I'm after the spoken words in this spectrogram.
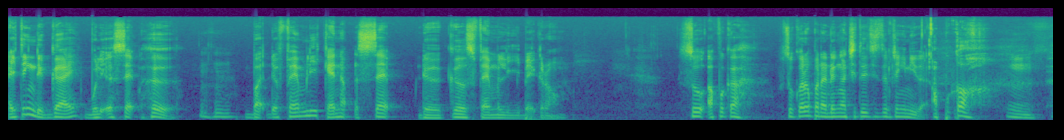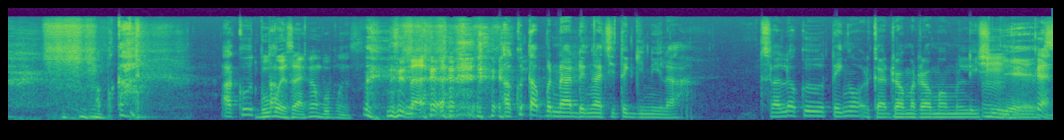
I think the guy boleh accept her mm-hmm. but the family cannot accept the girl's family background. So apakah So korang pernah dengar cerita-cerita macam ini tak? Apakah Hmm. Apakah Aku Boomers lah kan boomers. Tak. Aku tak pernah dengar cerita gini lah Selalu aku tengok dekat drama-drama Malaysia. Hmm, Yes. Kan?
